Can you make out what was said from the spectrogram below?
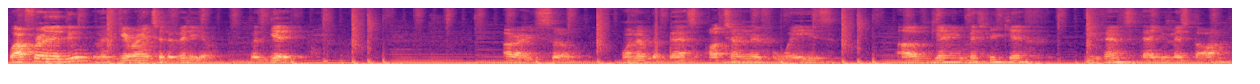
without further ado let's get right into the video. Let's get it. Alright so one of the best alternative ways of getting mystery gift events that you missed on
